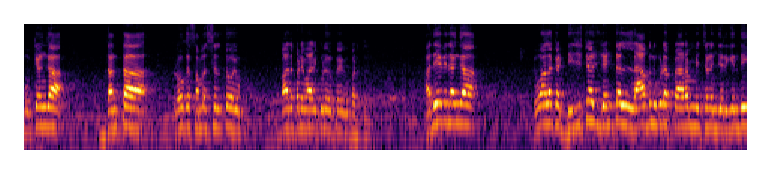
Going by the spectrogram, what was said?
ముఖ్యంగా దంత రోగ సమస్యలతో బాధపడే వారికి కూడా ఉపయోగపడుతుంది. అదేవిధంగా ఇవాళ డిజిటల్ డెంటల్ ల్యాబ్ను కూడా ప్రారంభించడం జరిగింది.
